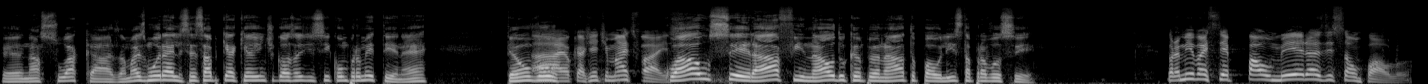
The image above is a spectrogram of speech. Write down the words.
é, na sua casa. Mas, Morelli, você sabe que aqui a gente gosta de se comprometer, né? Então vou... Ah, é o que a gente mais faz. Qual será a final do Campeonato Paulista para você? Para mim vai ser Palmeiras e São Paulo.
